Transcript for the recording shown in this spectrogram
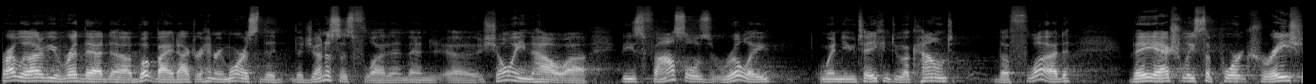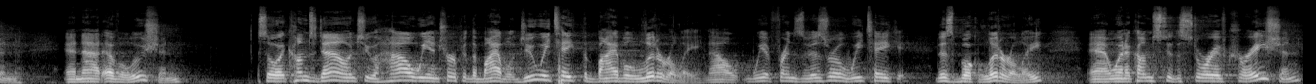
Probably a lot of you have read that uh, book by Dr. Henry Morris, The, the Genesis Flood, and then uh, showing how uh, these fossils really, when you take into account the flood, they actually support creation and not evolution. So it comes down to how we interpret the Bible. Do we take the Bible literally? Now, we at Friends of Israel, we take this book literally. And when it comes to the story of creation,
